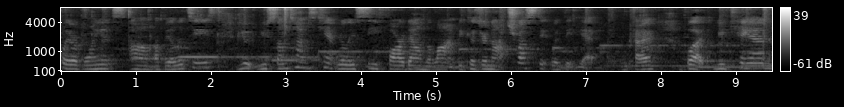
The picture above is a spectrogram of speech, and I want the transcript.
clairvoyance um, abilities you you sometimes can't really see far down the line because you're not trusted with it yet okay? But you can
